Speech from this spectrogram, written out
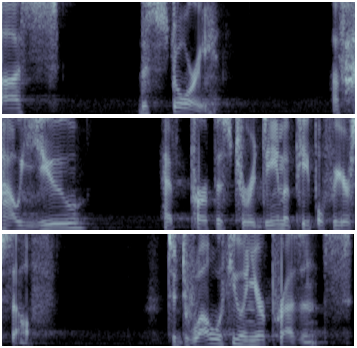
us the story of how you have purposed to redeem a people for yourself, to dwell with you in your presence,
